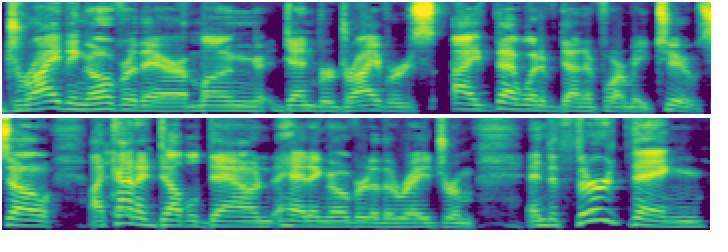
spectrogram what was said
driving over there among Denver drivers, I that would have done it for me too. So I kind of doubled down, heading over to the rage room. And the third thing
